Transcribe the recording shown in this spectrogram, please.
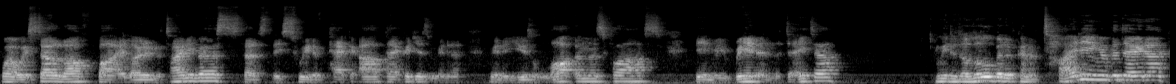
Well, we started off by loading the tidyverse. That's the suite of pack R packages we're going to we're going to use a lot in this class. Then we read in the data. We did a little bit of kind of tidying of the data,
